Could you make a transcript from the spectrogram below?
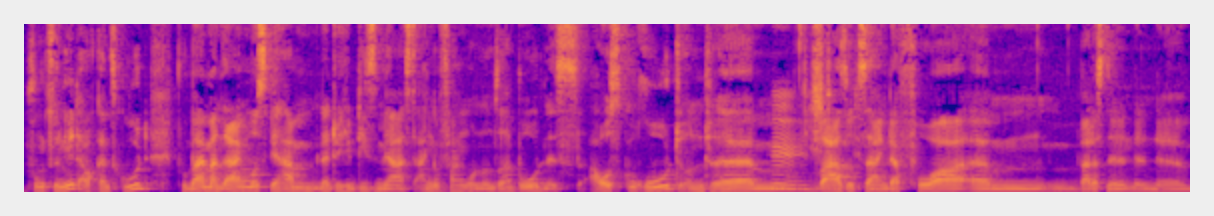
funktioniert auch ganz gut, wobei man sagen muss, wir haben natürlich in diesem Jahr erst angefangen und unser Boden ist ausgeruht und ähm, hm, war sozusagen davor, ähm, war das eine, eine, eine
